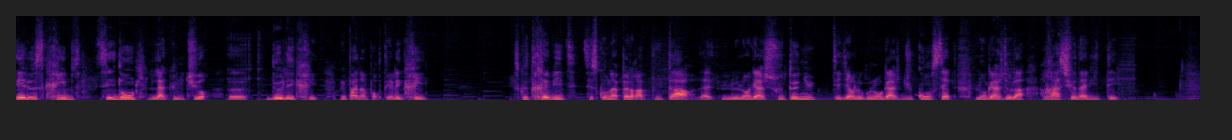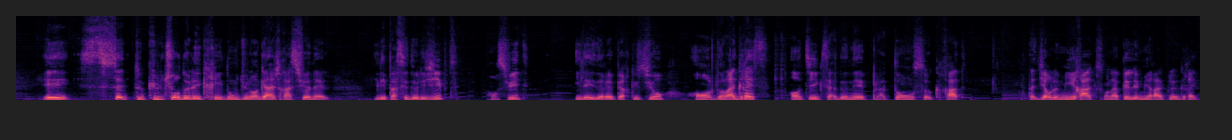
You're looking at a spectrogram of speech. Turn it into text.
Et le scribe, c'est donc la culture euh, de l'écrit. Mais pas n'importe quel écrit. Parce que très vite, c'est ce qu'on appellera plus tard le langage soutenu, c'est-à-dire le langage du concept, le langage de la rationalité. Et cette culture de l'écrit, donc du langage rationnel, il est passé de l'Égypte, ensuite, il a eu des répercussions dans la Grèce antique. Ça a donné Platon, Socrate, c'est-à-dire le miracle, ce qu'on appelle le miracle grec.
